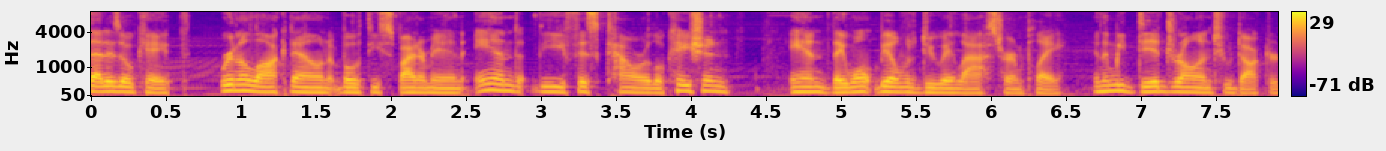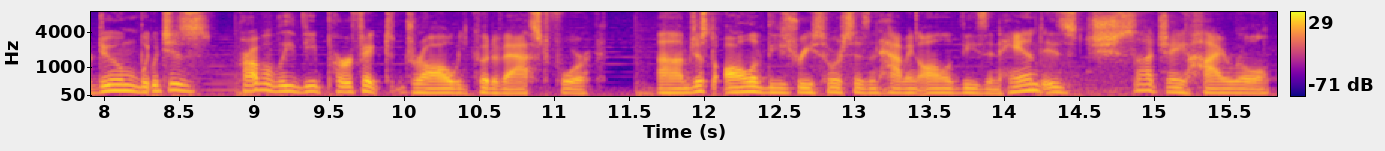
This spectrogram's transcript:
that is okay. We're going to lock down both the Spider-Man and the Fisk Tower location, and they won't be able to do a last turn play. And then we did draw into Doctor Doom, which is probably the perfect draw we could have asked for. Um, just all of these resources and having all of these in hand is such a high roll.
